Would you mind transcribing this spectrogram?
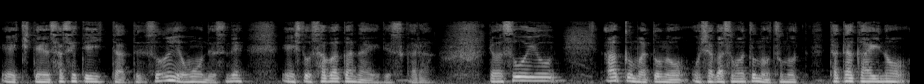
えー、起点させていったって、そのように思うんですね。えー、人を裁かないですから。だからそういう悪魔との、お釈迦様とのその戦いの、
